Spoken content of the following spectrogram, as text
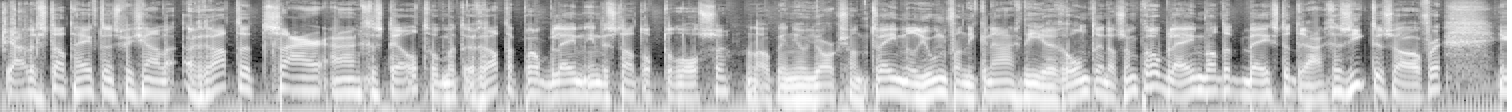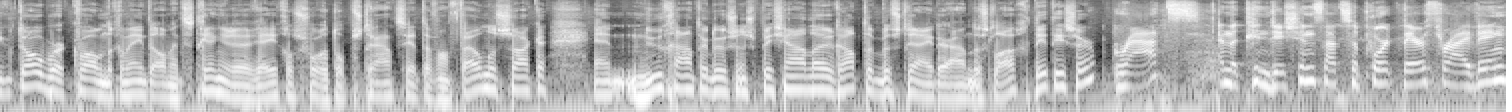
Ja, de stad heeft een speciale rattentsaar aangesteld om het rattenprobleem in de stad op te lossen. Er lopen in New York zo'n 2 miljoen van die knaagdieren rond en dat is een probleem, want het beesten dragen ziektes over. In oktober kwam de gemeente al met strengere regels voor het op straat zetten van vuilniszakken. En nu gaat er dus een speciale rattenbestrijder aan de slag. Dit is er. Rats and the conditions that support their thriving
